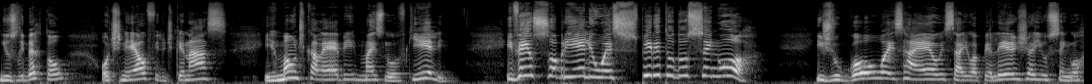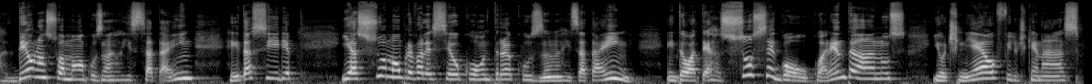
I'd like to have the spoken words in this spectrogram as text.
E os libertou, Otniel, filho de Kenaz, irmão de Caleb, mais novo que ele. E veio sobre ele o Espírito do Senhor e julgou a Israel e saiu a peleja, e o Senhor deu na sua mão a Cusã Rissataim, rei da Síria, e a sua mão prevaleceu contra Cusã Rissataim. Então a terra sossegou 40 anos, e Otniel, filho de Kenaz,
